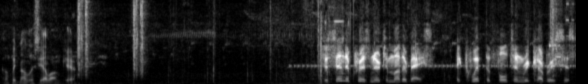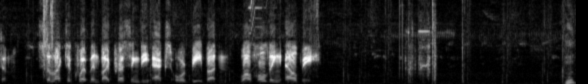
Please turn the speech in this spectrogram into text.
kapinallisia vankeja. To send a prisoner to Mother Base, equip the Fulton recovery system. Select equipment by pressing the X or B button while holding LB. Hmm?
